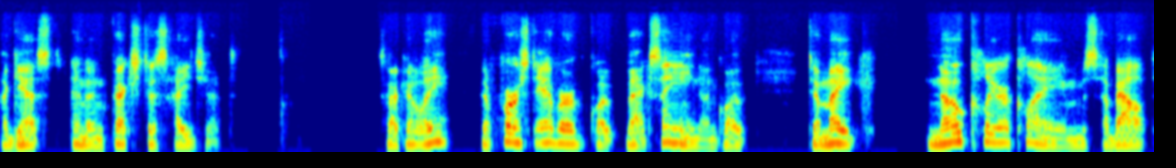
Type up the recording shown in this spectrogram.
against an infectious agent. Secondly, the first ever, quote, vaccine, unquote, to make no clear claims about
